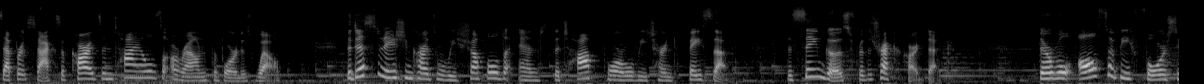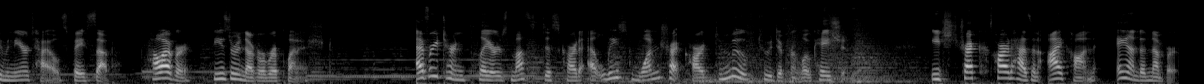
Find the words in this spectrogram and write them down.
separate stacks of cards and tiles around the board as well. The destination cards will be shuffled and the top four will be turned face up. The same goes for the Trek card deck. There will also be four souvenir tiles face up. However, these are never replenished. Every turn, players must discard at least one Trek card to move to a different location. Each Trek card has an icon and a number.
